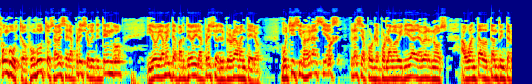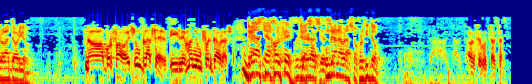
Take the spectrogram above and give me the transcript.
fue un gusto, fue un gusto, sabes el aprecio que te tengo y obviamente a partir de hoy el aprecio del programa entero. Muchísimas gracias, gracias por la, por la amabilidad de habernos aguantado tanto interrogatorio. No, por favor, es un placer y les mando un fuerte abrazo. Gracias, Jorge. Muchas gracias. Un gran abrazo, Jorgito. Chao, chao, chao.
